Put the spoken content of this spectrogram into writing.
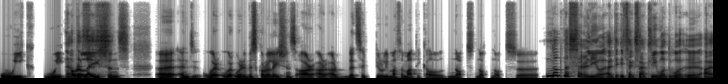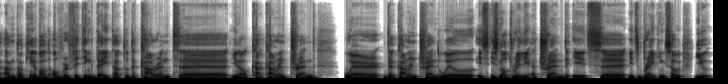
weak weak no, correlations uh, and where, where, where these correlations are, are are let's say purely mathematical not not not uh... not necessarily. Uh, it's exactly what what uh, I, am talking about overfitting data to the current uh, you know cu- current trend where the current trend will is is not really a trend. It's uh, it's breaking. So you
